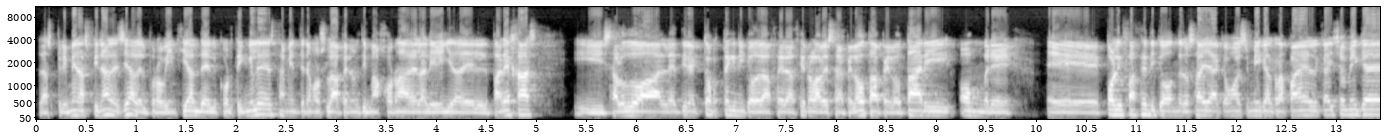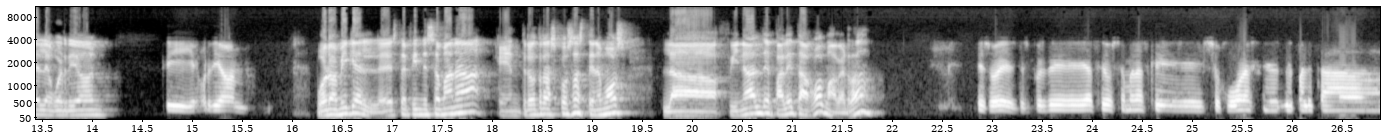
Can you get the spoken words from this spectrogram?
las primeras finales ya del provincial del corte inglés. También tenemos la penúltima jornada de la liguilla del Parejas. Y saludo al director técnico de la Federación Alavesa de Pelota, pelotari, hombre eh, polifacético donde los haya, como es Miquel Rafael. Caixo Miquel, Eguardión. Sí, Eguardión. Bueno, Miquel, este fin de semana, entre otras cosas, tenemos la final de paleta goma, ¿verdad? Eso es, después de hace dos semanas que se jugó las finales de paleta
